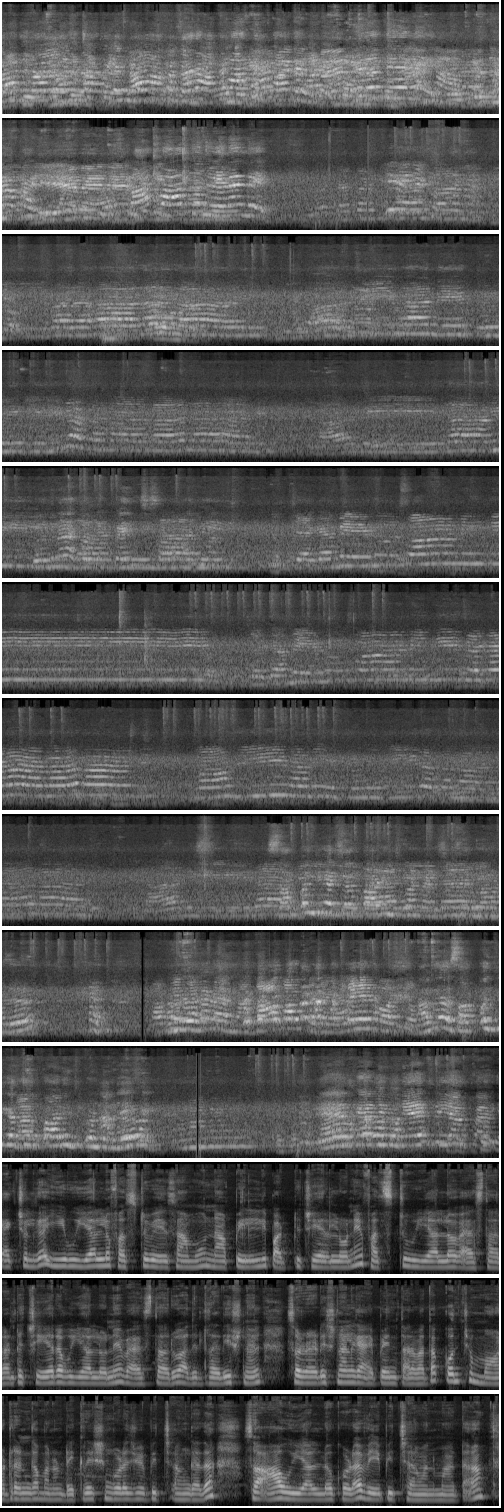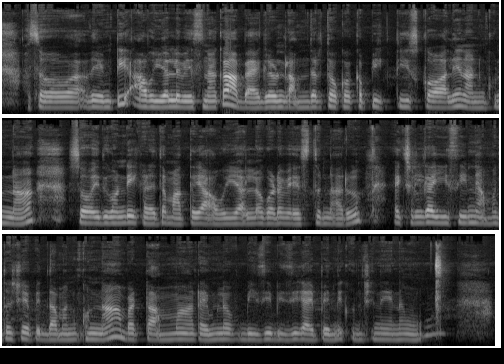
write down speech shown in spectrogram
జగమేడు స్వామికి జగమేడు స్వామికి జగడాలి మా జీవనే సంపంగి గారు సార్ పాడించుకోండి మనోడు. సర్పంచ్ గారు పాడించుకుంటాడు యాక్చువల్గా ఈ ఉయ్యాల్లో ఫస్ట్ వేసాము. నా పెళ్ళి పట్టు చీరలోనే ఫస్ట్ ఉయ్యాల్లో వేస్తారు. అంటే చీర ఉయ్యాల్లోనే వేస్తారు. అది ట్రెడిషనల్ సో ట్రెడిషనల్గా అయిపోయిన తర్వాత కొంచెం మోడర్న్గా మనం డెకరేషన్ కూడా చూపించాం కదా. సో ఆ ఉయ్యాల్లో కూడా వేపించామన్నమాట. సో అదేంటి? ఆ ఉయ్యాల్లో వేసినాక ఆ బ్యాక్గ్రౌండ్లో అందరితో ఒక్కొక్క పిక్ తీసుకోవాలి అని అనుకున్నా. సో ఇదిగోండి ఇక్కడైతే మా అత్తయ్య ఆ ఉయ్యాల్లో కూడా వేస్తున్నారు. యాక్చువల్గా ఈ సీన్ని అమ్మతో చేపిద్దాం అనుకున్నా. బట్ అమ్మ ఆ టైంలో బిజీ బిజీగా అయిపోయింది. కొంచెం నేను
